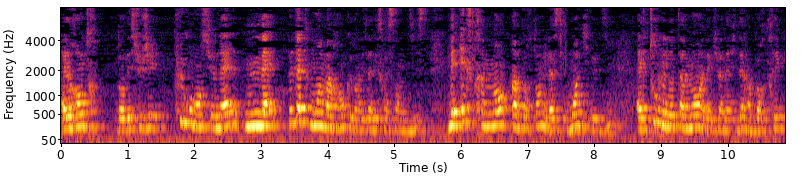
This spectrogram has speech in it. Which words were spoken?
Elle rentre dans des sujets plus conventionnels, mais peut-être moins marrants que dans les années 70, mais extrêmement importants, et là c'est moi qui le dis. Elle tourne notamment avec Johanna Vider un portrait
